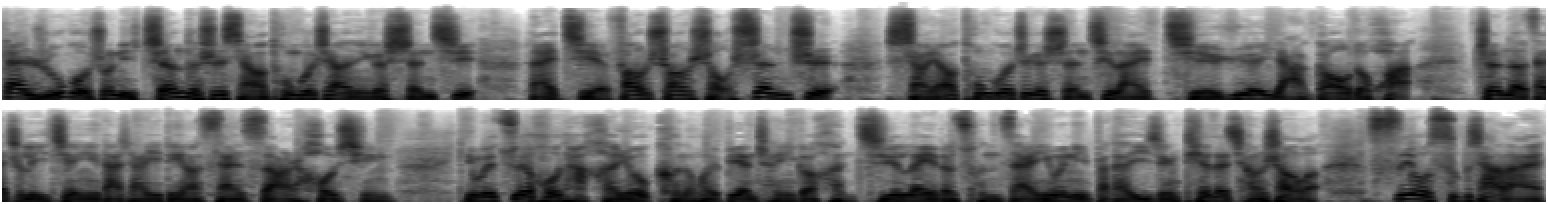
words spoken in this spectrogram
但如果说你真的是想要通过这样的一个神器来解放双手，甚至想要通过这个神器来节约牙膏的话，真的在这里建议大家一定要三思而后行，因为最后它很有可能会变成一个很鸡肋的存在，因为你把它已经贴在墙上了，撕又撕不下来，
